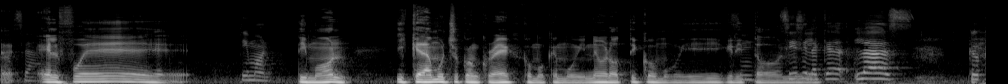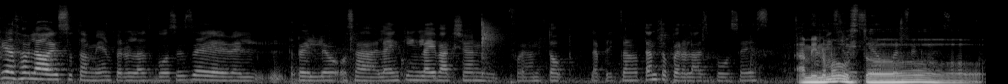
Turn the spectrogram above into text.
O sea, él fue Timón. Timón. Y queda mucho con Craig, como que muy neurótico, muy gritón. Sí, sí, le queda. Las. Creo que ya has hablado de eso también, pero las voces del Rey o sea, Lion King live action fueron top. La película no tanto, pero las voces a mí no me gustó.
